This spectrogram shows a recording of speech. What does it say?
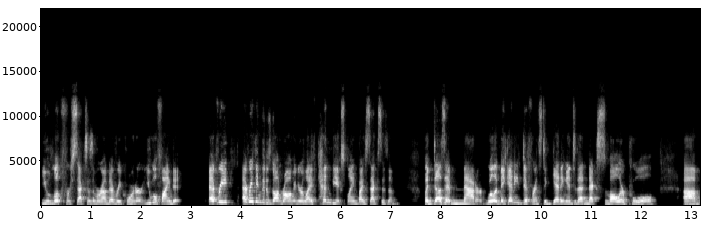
you look for sexism around every corner, you will find it. Every everything that has gone wrong in your life can be explained by sexism. But does it matter? Will it make any difference to getting into that next smaller pool? Um,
